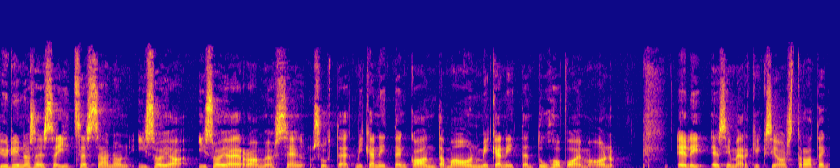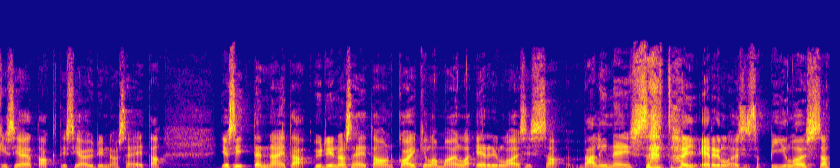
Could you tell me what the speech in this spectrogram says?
ydinaseissa itsessään on isoja, isoja eroja myös sen suhteen, että mikä niiden kantama on, mikä niiden tuhovoima on. Eli esimerkiksi on strategisia ja taktisia ydinaseita, ja sitten näitä ydinaseita on kaikilla mailla erilaisissa välineissä tai erilaisissa piiloissa,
